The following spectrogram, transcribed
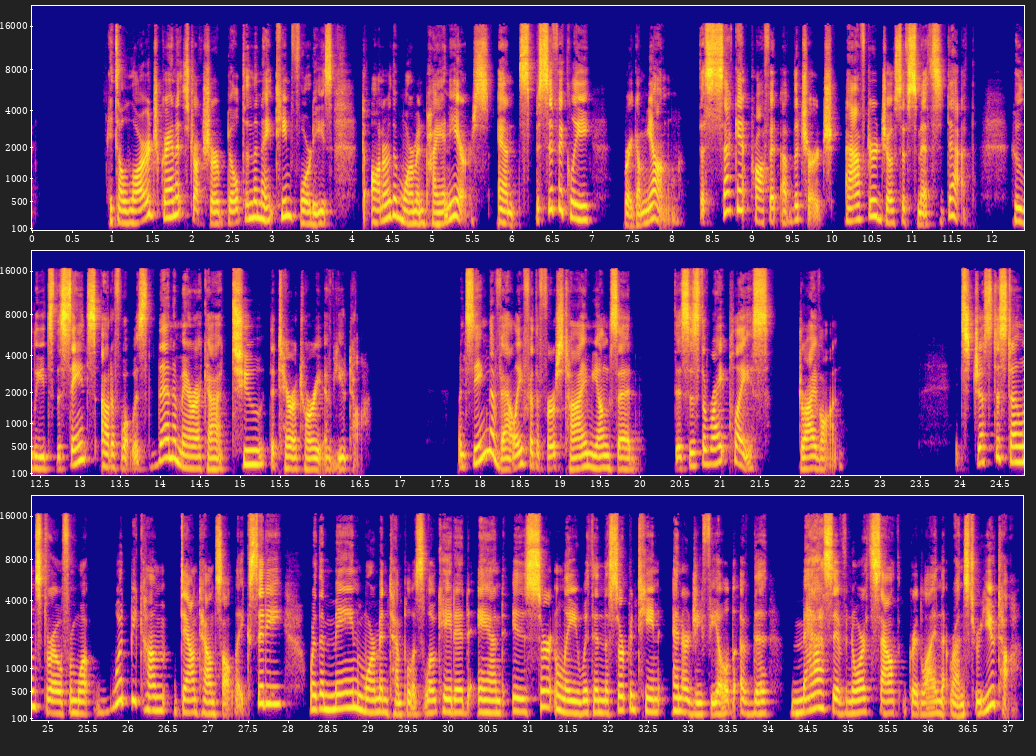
It's a large granite structure built in the 1940s to honor the Mormon pioneers, and specifically Brigham Young, the second prophet of the church after Joseph Smith's death, who leads the saints out of what was then America to the territory of Utah. When seeing the valley for the first time, Young said, This is the right place. Drive on. It's just a stone's throw from what would become downtown Salt Lake City, where the main Mormon temple is located, and is certainly within the serpentine energy field of the massive north south grid line that runs through Utah,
